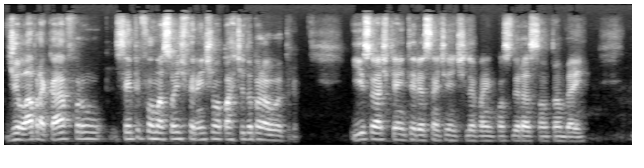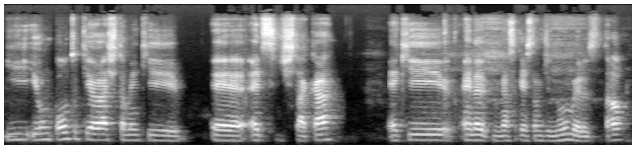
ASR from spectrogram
De lá para cá foram sempre informações diferentes de uma partida para outra. Isso eu acho que é interessante a gente levar em consideração também. E, e um ponto que eu acho também que é, é, de se destacar é que, ainda nessa questão de números e tal,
